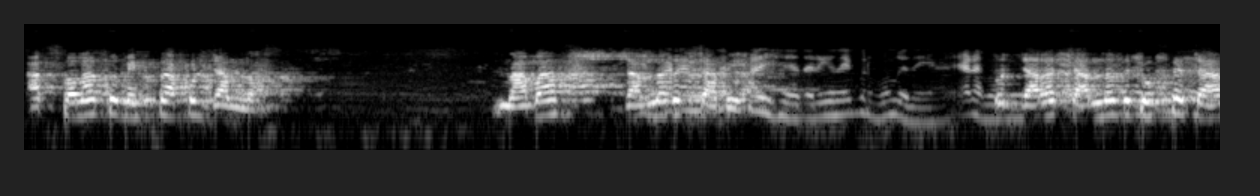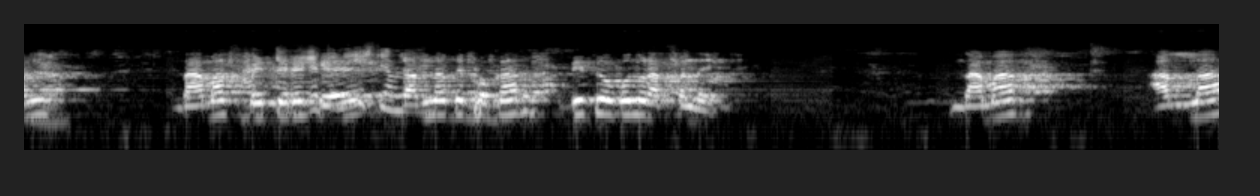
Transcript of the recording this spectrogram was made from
as-salatu মিফতাহুল জান্নাহ। নামাজ জান্নাতের চাবি। তো যারা জান্নাতে ঢুকতে চান নামাজ বেঁচে রেখে জান্নাতে ঢোকার দ্বিতীয় কোনো রাস্তা নেই। নামাজ আল্লাহ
